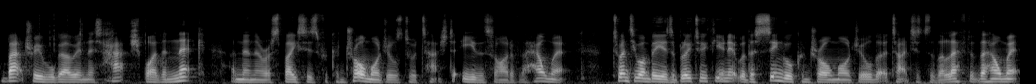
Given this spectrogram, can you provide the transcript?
The battery will go in this hatch by the neck, and then there are spaces for control modules to attach to either side of the helmet. The 21B is a Bluetooth unit with a single control module that attaches to the left of the helmet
